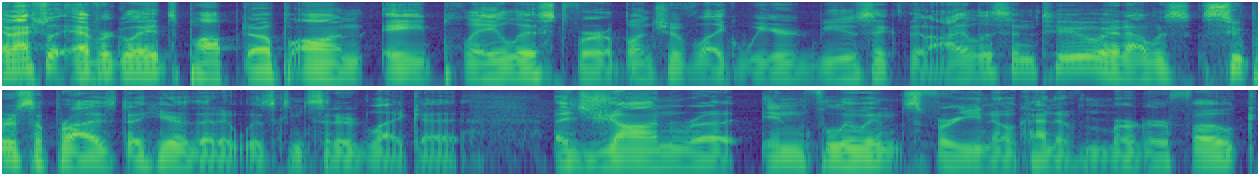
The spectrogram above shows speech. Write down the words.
And actually, Everglades popped up on a playlist for a bunch of like weird music that I listened to, and I was super surprised to hear that it was considered like a a genre influence for you know kind of murder folk.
